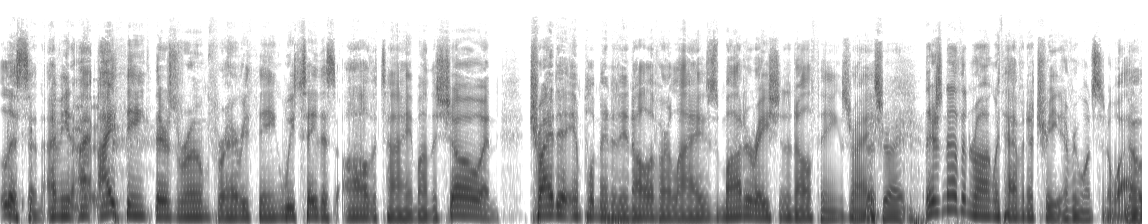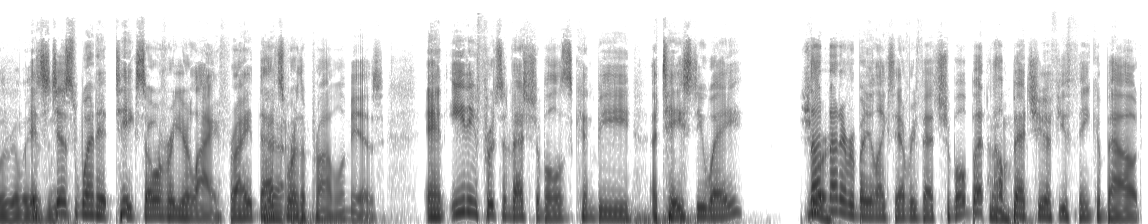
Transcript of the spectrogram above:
listen, I mean, I, I think there's room for everything. We say this all the time on the show and try to implement it in all of our lives. Moderation in all things, right? That's right. There's nothing wrong with having a treat every once in a while. No, there really It's isn't. just when it takes over your life, right? That's Yeah. where the problem is. And eating fruits and vegetables can be a tasty way. Sure. Not not everybody likes every vegetable, but I'll hmm. bet you if you think about,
